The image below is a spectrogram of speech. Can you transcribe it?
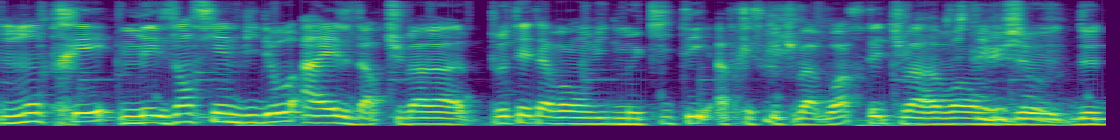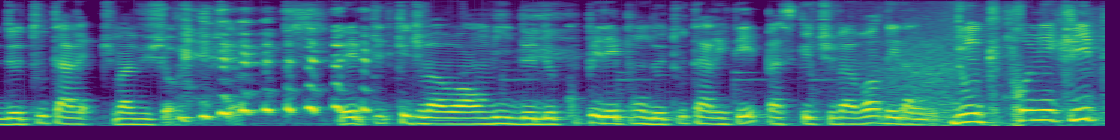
montrer mes anciennes vidéos à Elsa. Tu vas peut-être avoir envie de me quitter après ce que tu vas voir. Peut-être tu vas avoir envie de, chaud. de, de tout arrêter. Tu m'as vu chaud. Mais peut-être que tu vas avoir envie de, de couper les ponts, de tout arrêter parce que tu vas voir des dingues. Donc premier clip,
